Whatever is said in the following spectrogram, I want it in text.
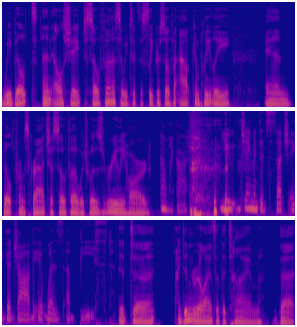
We built an L shaped sofa. So we took the sleeper sofa out completely and built from scratch a sofa, which was really hard. Oh my gosh, you Jamin did such a good job. It was a beast. it uh i didn't realize at the time that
